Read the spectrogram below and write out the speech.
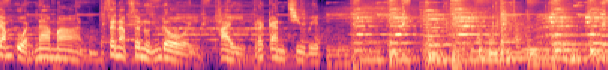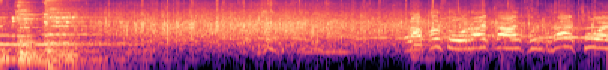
จำอวดหน้าม่าน สนับสนุนโดยไทยประกันชีวิต การคุณพระช่วย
